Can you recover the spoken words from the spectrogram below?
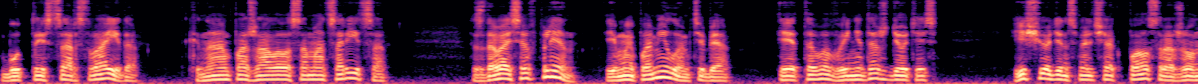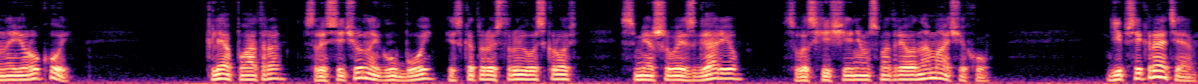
будто из царства Аида. «К нам пожаловала сама царица. Сдавайся в плен, и мы помилуем тебя». Этого вы не дождетесь. Еще один смельчак пал, сраженный ее рукой. Клеопатра, с рассеченной губой, из которой струилась кровь, смешиваясь с гарью, с восхищением смотрела на мачеху. Гипсикратия,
